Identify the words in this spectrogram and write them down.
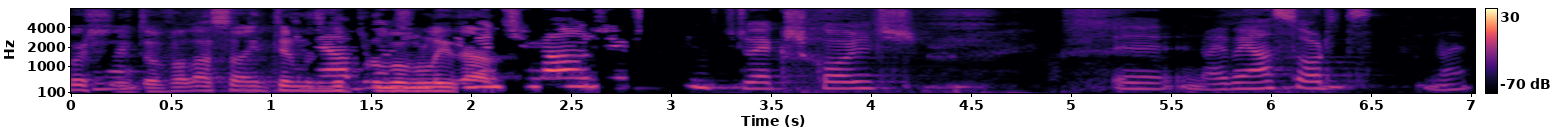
Pois, é? estou a falar só em termos de probabilidade. Tu é que escolhes, uh, não é bem à sorte, não é?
